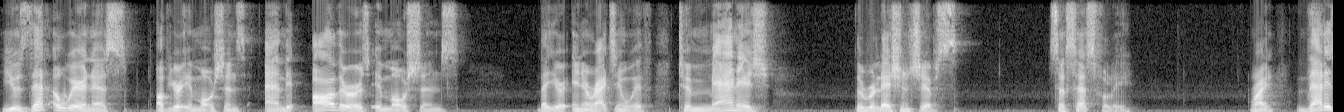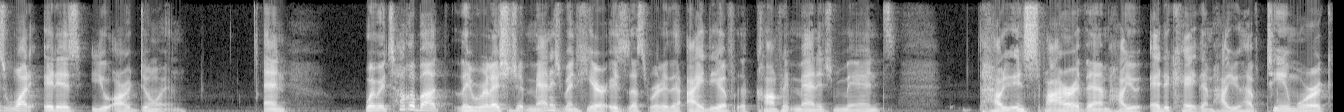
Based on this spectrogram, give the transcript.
Use that awareness of your emotions and the other's emotions that you're interacting with to manage the relationships successfully. Right? That is what it is you are doing. And when we talk about the relationship management here, is just really the idea of the conflict management, how you inspire them, how you educate them, how you have teamwork,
